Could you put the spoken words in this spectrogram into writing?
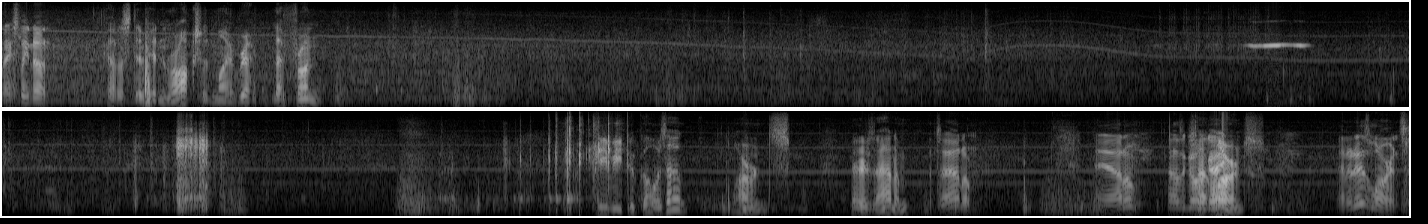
Nicely done. Gotta stop hitting rocks with my left front. To go. Is that Lawrence? There's Adam. It's Adam. Hey, Adam. How's it going, that guy? Lawrence? And it is Lawrence.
